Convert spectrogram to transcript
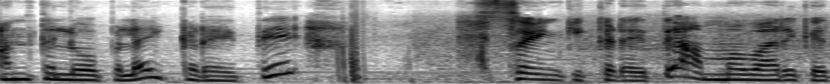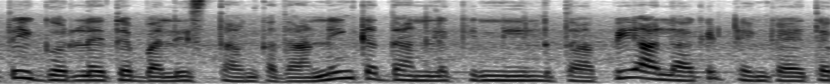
అంత లోపల ఇక్కడైతే సో ఇంక ఇక్కడైతే అమ్మవారికి అయితే ఈ గొర్రెలు అయితే బలిస్తాం కదా అండి. ఇంకా దానిలోకి నీళ్ళు తాపి అలాగే టెంకాయ అయితే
